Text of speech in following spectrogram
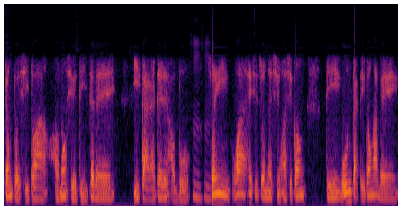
长辈时代，吼，拢是伫这个。医界内底咧服务，嗯、哼所以我迄时阵的想法是讲，伫阮家己拢还未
